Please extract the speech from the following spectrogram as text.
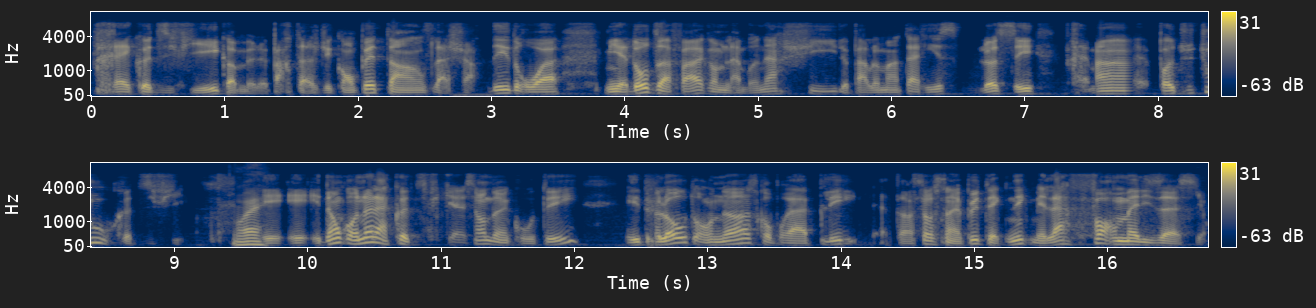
très codifiés, comme le partage des compétences, la charte des droits, mais il y a d'autres affaires comme la monarchie, le parlementarisme. Là, c'est vraiment pas du tout codifié. Et, donc, on a la codification d'un côté, et de l'autre, on a ce qu'on pourrait appeler, attention, c'est un peu technique, mais la formalisation.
